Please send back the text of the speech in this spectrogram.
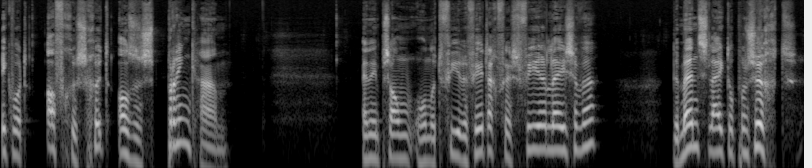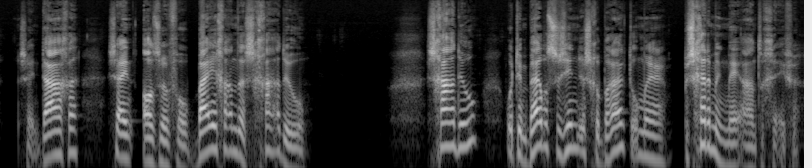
Ik word afgeschud als een sprinkhaan. En in Psalm 144, vers 4 lezen we: De mens lijkt op een zucht. Zijn dagen zijn als een voorbijgaande schaduw. Schaduw wordt in bijbelse zin dus gebruikt om er bescherming mee aan te geven,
